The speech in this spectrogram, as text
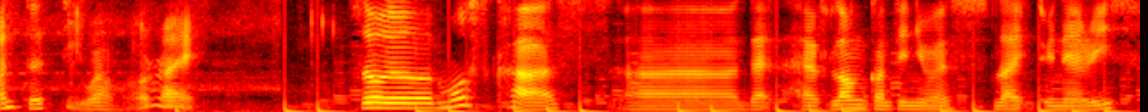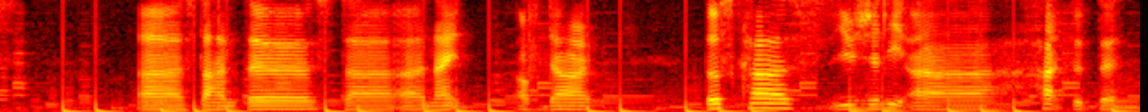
130 wow all right so most cars uh, that have long continuous like Twinaries, uh, Star Hunter, Star uh, Night of Dark, those cars usually are hard to turn.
